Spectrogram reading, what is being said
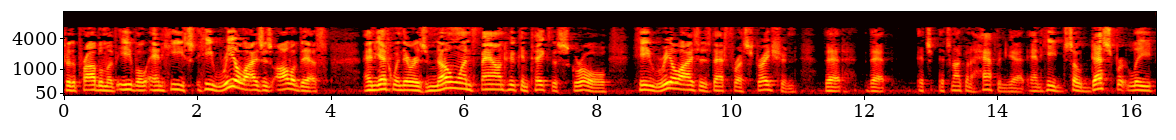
to the problem of evil and he, he realizes all of this and yet when there is no one found who can take the scroll, he realizes that frustration that, that it's, it's not going to happen yet. And he so desperately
